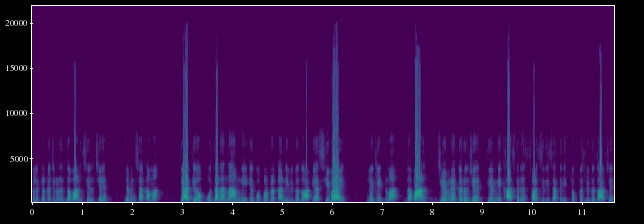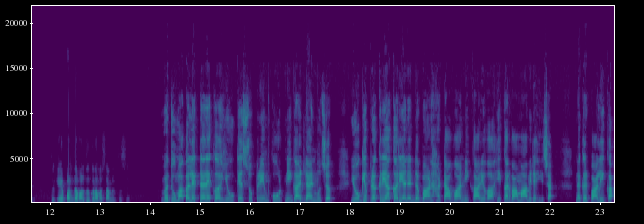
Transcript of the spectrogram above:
કલેક્ટર કચેરીનું દબાણ સેલ છે, જમીન શાખામાં ત્યાં તેઓ પોતાના નામની કે કોઈપણ પ્રકારની વિગતો આપ્યા સિવાય લેખિતમાં દબાણ જેમણે કર્યું છે તેમની ખાસ કરીને સ્થળ સ્થિતિ સાથેની ચોક્કસ વિગતો આપશે, તો એ પણ દબાણ દૂર કરવામાં સામેલ થશે. વધુમાં કલેક્ટરે કહ્યું કે સુપ્રીમ કોર્ટની ગાઈડલાઈન મુજબ યોગ્ય પ્રક્રિયા કરી અને દબાણ હટાવવાની કાર્યવાહી કરવામાં આવી રહી છે. નગરપાલિકા,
